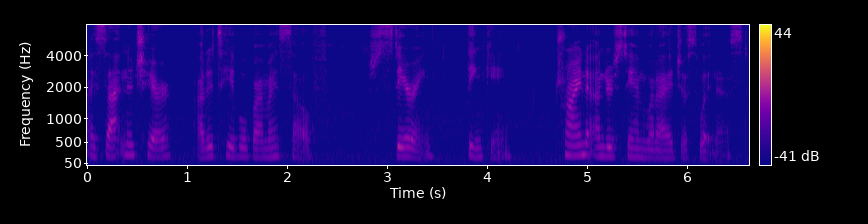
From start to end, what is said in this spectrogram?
I sat in a chair at a table by myself, staring, thinking, trying to understand what I had just witnessed.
